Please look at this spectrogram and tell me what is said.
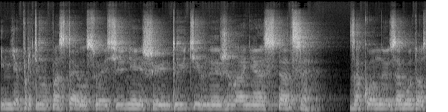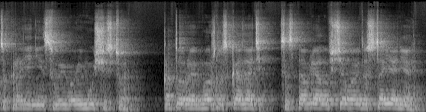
Им я противопоставил свое сильнейшее интуитивное желание остаться, законную заботу о сохранении своего имущества, которое, можно сказать, составляло все мое достояние.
